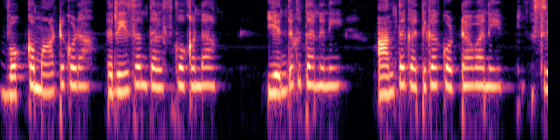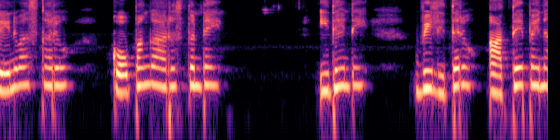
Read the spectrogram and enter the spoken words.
ఒక్క మాట కూడా రీజన్ తెలుసుకోకుండా ఎందుకు తనని అంత గట్టిగా కొట్టావని శ్రీనివాస్ గారు కోపంగా అరుస్తుంటే ఇదేంటి? వీళ్ళిద్దరూ అత్తయ్య పైన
